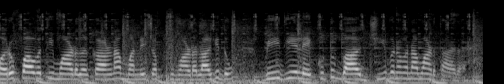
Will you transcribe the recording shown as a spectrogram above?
ಮರುಪಾವತಿ ಮಾಡದ ಕಾರಣ ಮನೆ ಜಪ್ತಿ ಮಾಡಲಾಗಿದ್ದು, ಬೀದಿಯಲ್ಲೇ ಕುಟುಂಬ ಜೀವನವನ್ನ ಮಾಡ್ತಾ ಇದೆ.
